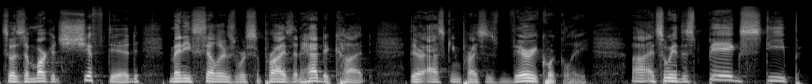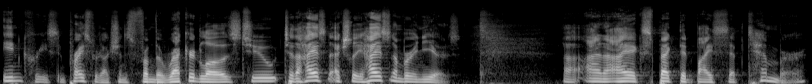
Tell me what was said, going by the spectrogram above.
So as the market shifted, many sellers were surprised and had to cut their asking prices very quickly. Uh, and so we had this big, steep increase in price reductions from the record lows to, to the highest, actually highest number in years. Uh, and I expect that by September,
